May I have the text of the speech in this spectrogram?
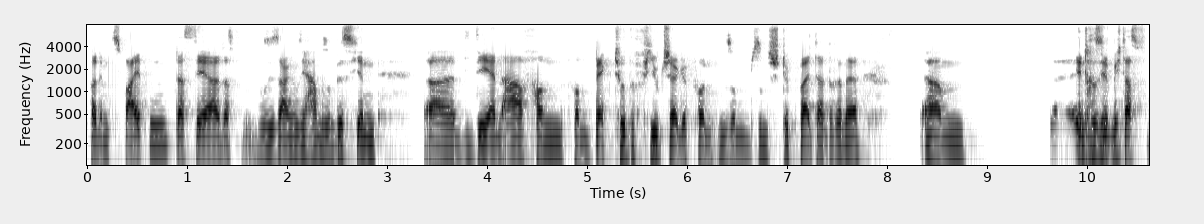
bei dem zweiten, dass der, das, wo sie sagen, sie haben so ein bisschen äh, die DNA von, von Back to the Future gefunden, so, so ein Stück weit da drin. Ähm, interessiert mich das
